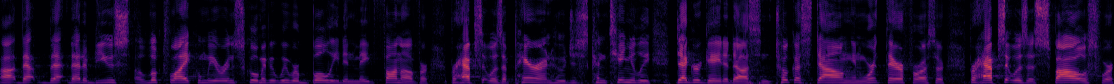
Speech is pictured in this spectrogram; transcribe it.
uh, that, that, that abuse uh, looked like when we were in school, maybe we were bullied and made fun of. Or perhaps it was a parent who just continually degraded us and took us down and weren't there for us. Or perhaps it was a spouse where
